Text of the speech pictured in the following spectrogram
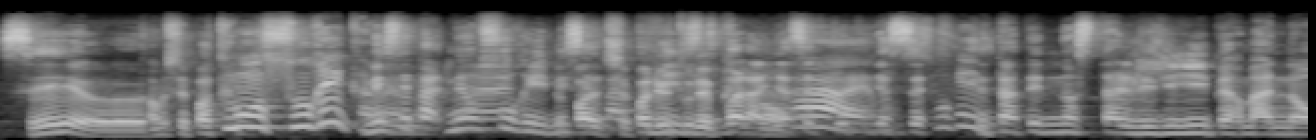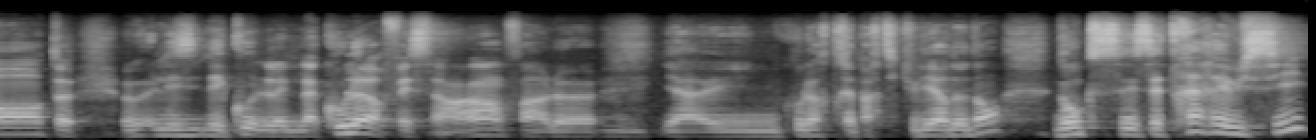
c'est. euh, c'est pas Mais on sourit quand même. pas, mais on sourit. Mais pas- c'est pas du tout déprimant. Voilà, il y a cette, Ah ouais, il y a on cette- sourit. cette teinté de nostalgie permanente. Euh, les- les cou- la, couleur fait ça. hein. Enfin, le- il y a une couleur très particulière dedans. Donc c'est c'est très réussi,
